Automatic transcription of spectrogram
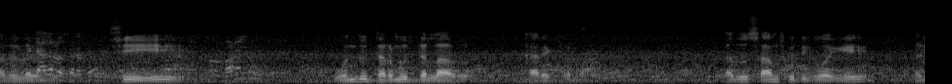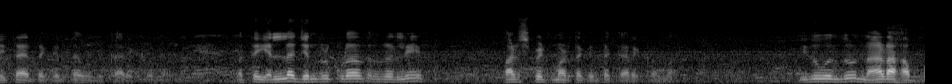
ಅದ್ರ ಸಿ ಒಂದು ಧರ್ಮದ್ದಲ್ಲ ಅದು ಕಾರ್ಯಕ್ರಮ. ಅದು ಸಾಂಸ್ಕೃತಿಕವಾಗಿ ನಡೀತಾ ಇರ್ತಕ್ಕಂಥ ಒಂದು ಕಾರ್ಯಕ್ರಮ. ಮತ್ತು ಎಲ್ಲ ಜನರು ಕೂಡ ಅದರಲ್ಲಿ ಪಾರ್ಟಿಸಿಪೇಟ್ ಮಾಡ್ತಕ್ಕಂಥ ಕಾರ್ಯಕ್ರಮ. ಇದು ಒಂದು ನಾಡ ಹಬ್ಬ.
